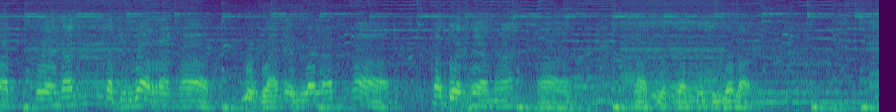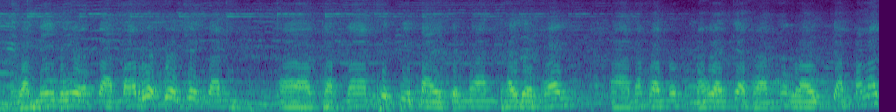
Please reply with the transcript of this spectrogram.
ดับตัวนั้นก็ถือว่าราคาลูกหลานเองแล้วนั้นค่าค่าตัวแพงนะอ่าค่าตัวแพงก็ถือแล้วล่ะวันนี้มีโอกาสมาร่วมด้วยช่วยกันกับงานขึ้นปีใหม่เป็นงานไทยเดิมพร้อม นครหนองแวงแก้วผานของเราจัดมาแล้ว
